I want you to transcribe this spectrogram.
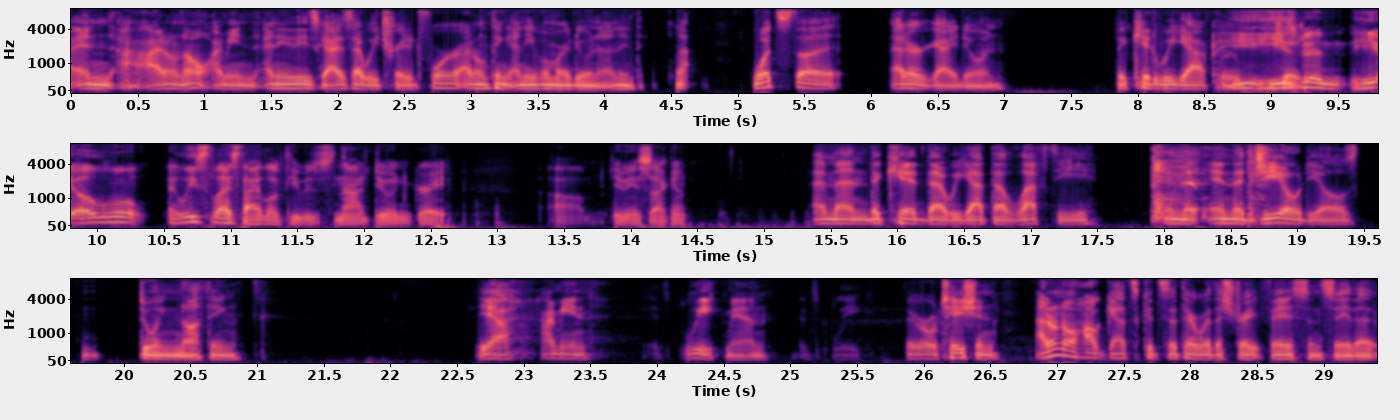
and I don't know. I mean, any of these guys that we traded for, I don't think any of them are doing anything. What's the Eder guy doing? The kid we got for he he's Jake. been he a little at least last I looked he was not doing great. Um, give me a second. and then the kid that we got that lefty in the in the Gio deals doing nothing. Yeah, I mean, it's bleak, man. It's bleak. The rotation. I don't know how Getz could sit there with a straight face and say that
